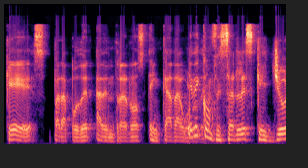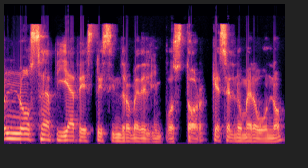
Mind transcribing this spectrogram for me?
qué es para poder adentrarnos en cada uno. He de confesarles que yo no sabía de este síndrome del impostor, que es el número uno,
